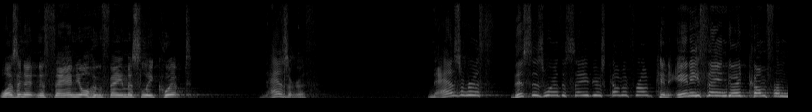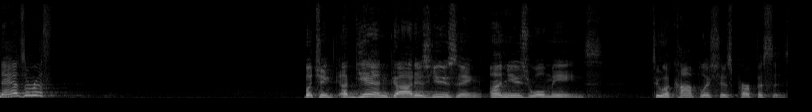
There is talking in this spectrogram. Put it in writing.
Wasn't it Nathaniel who famously quipped, Nazareth? Nazareth? This is where the Savior's coming from? Can anything good come from Nazareth? But you, again, God is using unusual means to accomplish his purposes.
